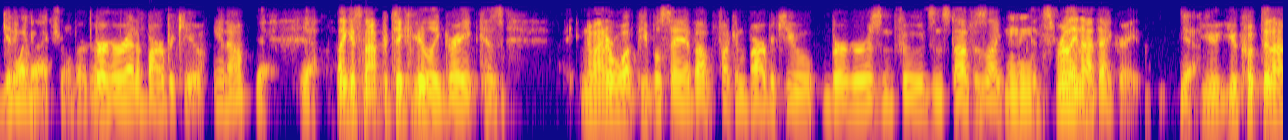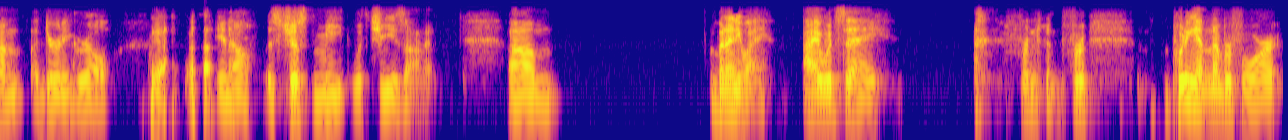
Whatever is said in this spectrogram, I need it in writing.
getting Like an actual burger. burger at a barbecue, you know? Yeah, yeah. Like it's not particularly great because no matter what people say about fucking barbecue burgers and foods and stuff, is like Mhm. it's really not that great. Yeah. You you cooked it on a dirty grill. Yeah. you know, it's just meat with cheese on it. Um but anyway, I would say for for putting it at number four,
